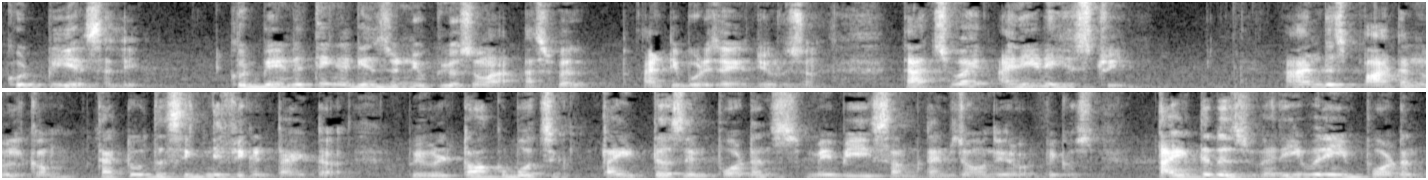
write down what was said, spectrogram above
Could be SLE. Could be anything against a nucleosome as well. Antibodies against nucleosome. That's why I need a history and this pattern will come. That too the significant titer. We will talk about titer's importance maybe sometimes down the road because titer is very very important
